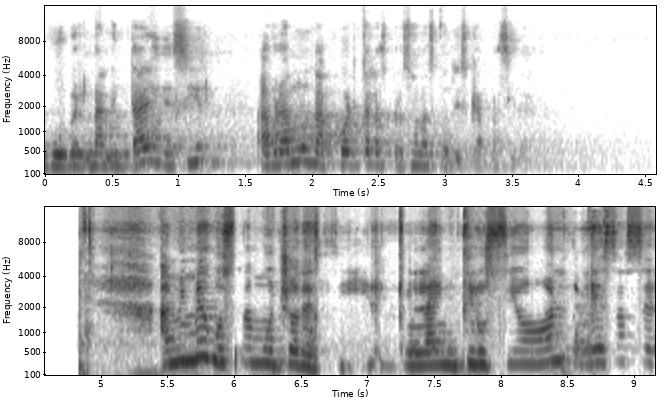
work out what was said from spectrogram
gubernamental y decir, abramos la puerta a las personas con discapacidad. A mí me gusta mucho decir que la inclusión es hacer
